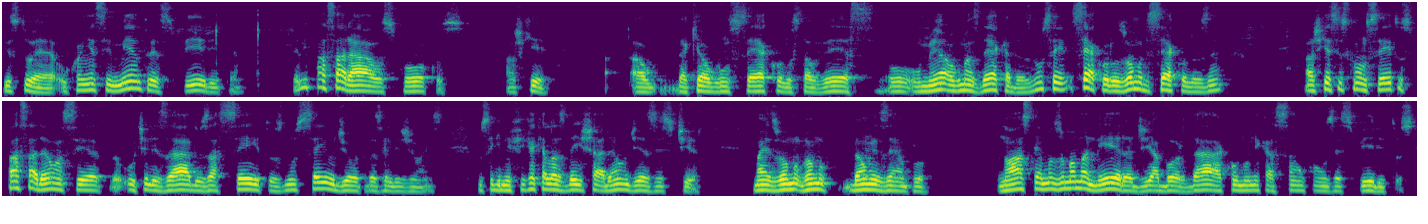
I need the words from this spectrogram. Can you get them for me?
Isto é, o conhecimento espírita, ele passará aos poucos, acho que daqui a alguns séculos, talvez, ou, ou algumas décadas, não sei, séculos, vamos de séculos, né? Acho que esses conceitos passarão a ser utilizados, aceitos no seio de outras religiões. Não significa que elas deixarão de existir mas vamos, vamos dar um exemplo. Nós temos uma maneira de abordar a comunicação com os espíritos,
